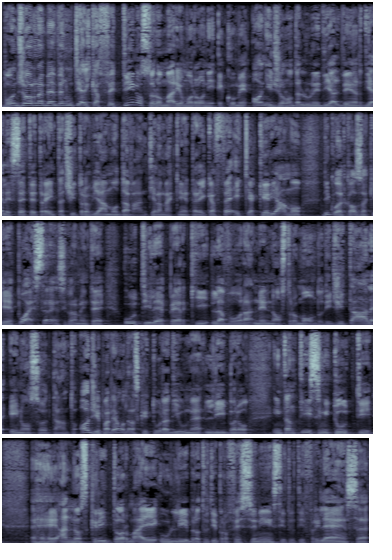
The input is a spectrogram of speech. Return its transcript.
Buongiorno e benvenuti al caffettino, sono Mario Moroni e come ogni giorno dal lunedì al venerdì alle 7.30 ci troviamo davanti alla macchinetta del caffè e chiacchieriamo di qualcosa che può essere sicuramente utile per chi lavora nel nostro mondo digitale e non soltanto. Oggi parliamo della scrittura di un libro. In tantissimi, tutti, eh, hanno scritto ormai un libro, tutti i professionisti, tutti i freelance,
